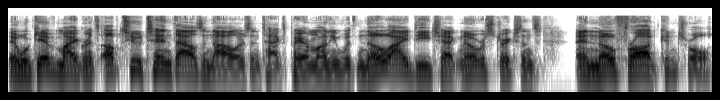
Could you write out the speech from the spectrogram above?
It will give migrants up to ten thousand dollars in taxpayer money with no ID check, no restrictions, and no fraud control.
